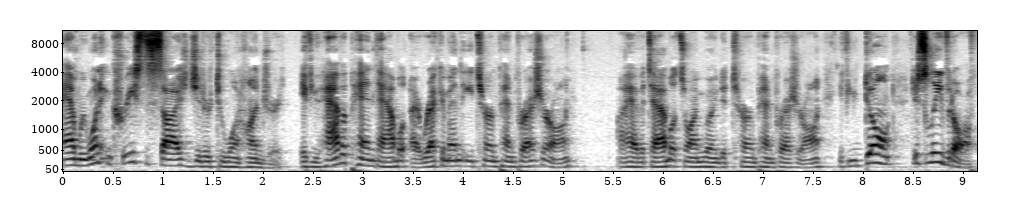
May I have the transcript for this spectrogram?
And we want to increase the size jitter to 100. If you have a pen tablet, I recommend that you turn pen pressure on. I have a tablet, so I'm going to turn pen pressure on. If you don't, just leave it off.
